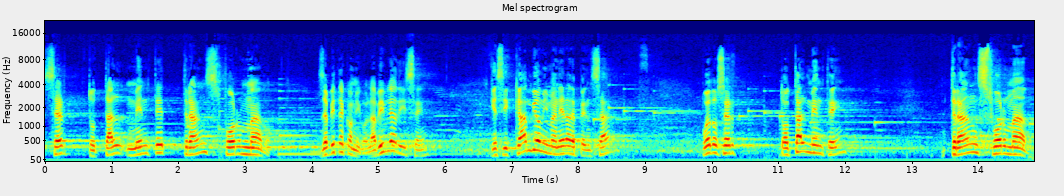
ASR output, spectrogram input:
ser totalmente transformado. Repite conmigo, la Biblia dice que si cambio mi manera de pensar, puedo ser totalmente transformado.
